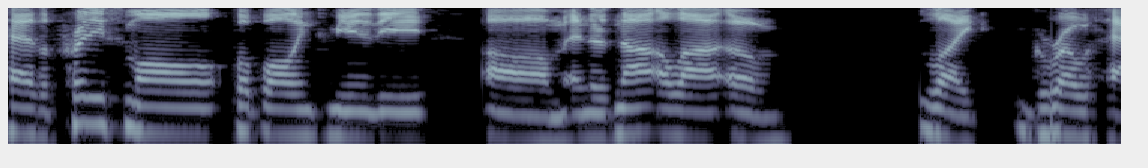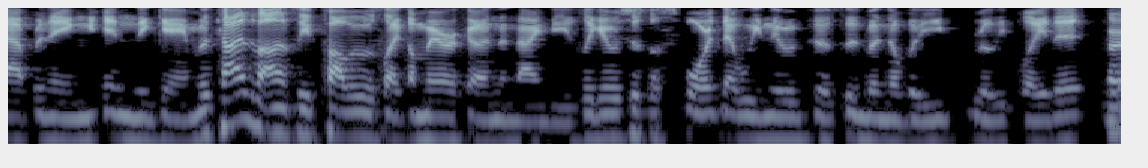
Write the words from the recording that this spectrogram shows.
has a pretty small footballing community. Um, and there's not a lot of like growth happening in the game. It kind of honestly probably was like America in the '90s. Like it was just a sport that we knew existed, but nobody really played it. Or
